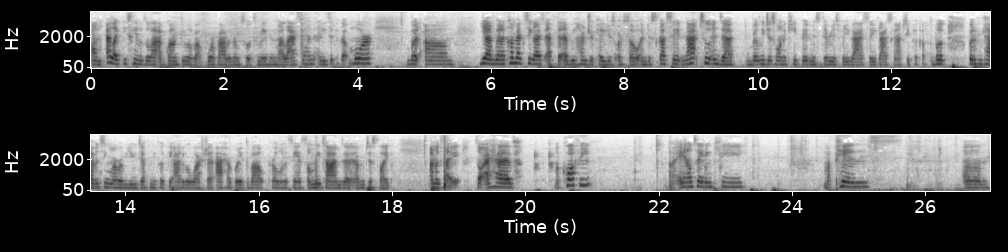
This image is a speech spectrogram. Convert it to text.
Um, I like these candles a lot. I've gone through about four or five of them, so it's amazing. My last one, I need to pick up more. But um, yeah, I'm to come back to you guys after every 100 pages or so and discuss it. Not too in-depth. Really just want to keep it mysterious for you guys so you guys can actually pick up the book. But if you haven't seen my review, definitely click the eye to go watch that. I have raved about Pearl in the Sand so many times that I'm just like, I'm excited. So I have my coffee, my annotating key, my pens, um,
